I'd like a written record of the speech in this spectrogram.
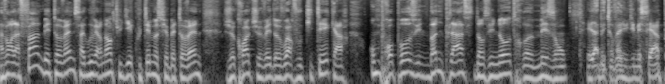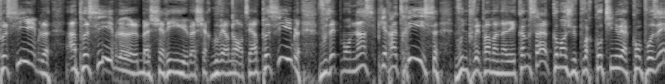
avant la fin de Beethoven, sa gouvernante lui dit, écoutez, monsieur Beethoven, je crois que je vais devoir vous quitter, car on me propose une bonne place dans une autre euh, maison. Et là, Beethoven lui dit, mais c'est impossible, impossible, ma chérie, ma chère gouvernante, c'est impossible. Vous êtes mon inspiratrice. Vous ne pouvez pas m'en aller comme ça. Comment je vais pouvoir continuer à composer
